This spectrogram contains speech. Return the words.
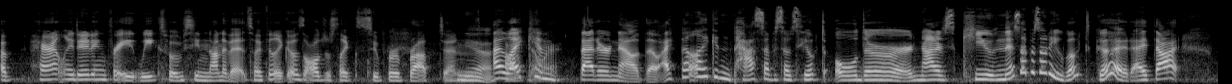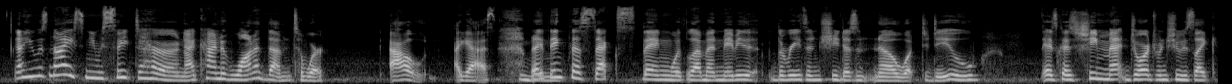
apparently dating for eight weeks, but we've seen none of it. So I feel like it was all just like super abrupt and Yeah. I like him better now, though. I felt like in past episodes he looked older or not as cute. In this episode, he looked good. I thought, and he was nice and he was sweet to her, and I kind of wanted them to work out. I guess, but I mm-hmm. think the sex thing with Lemon, maybe the reason she doesn't know what to do is because she met George when she was like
